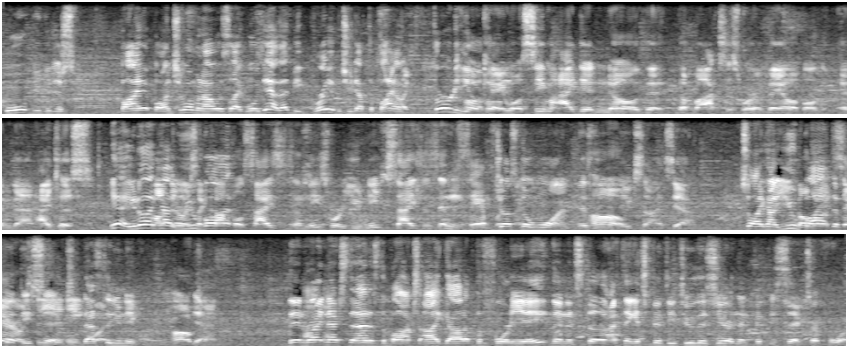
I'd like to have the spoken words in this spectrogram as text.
cool if you could just buy a bunch of them and i was like well yeah that'd be great but you'd have to buy like 30 of them. Okay, well, see, I didn't know that the boxes were available in that. I just yeah you know like thought how there was you a bought couple sizes, and these were unique sizes in the hmm, sample. just the one is the Oh. unique size yeah so like how you The bought the Lancero's the 56 unique that's one. the unique one Okay. Yeah. Then right next to that is the box I got of the 48. Then it's the I think it's 52 this year, and then 56 or four.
